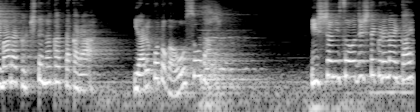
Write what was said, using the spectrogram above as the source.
しばらく来てなかったから、やることが多そうだ。一緒に掃除してくれないかい？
